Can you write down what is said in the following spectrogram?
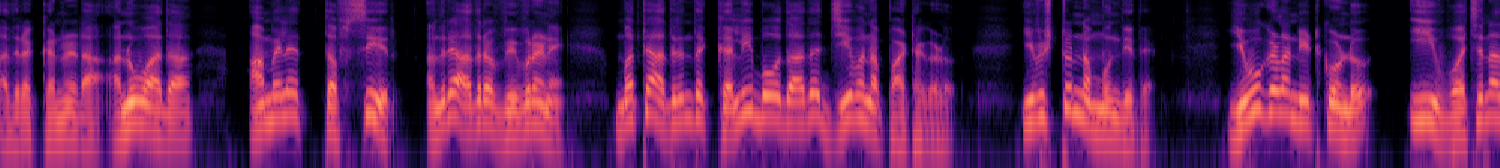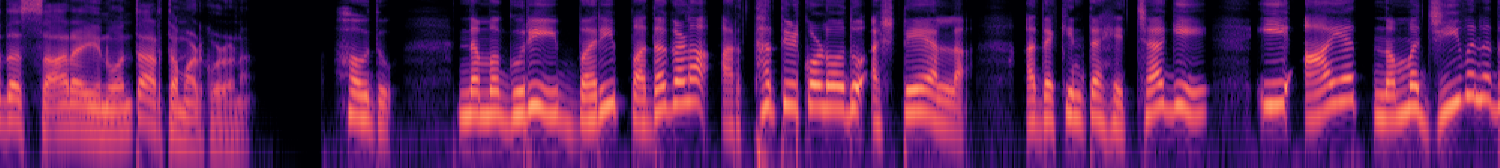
ಅದರ ಕನ್ನಡ ಅನುವಾದ ಆಮೇಲೆ ತಫ್ಸೀರ್ ಅಂದ್ರೆ ಅದರ ವಿವರಣೆ, ಮತ್ತು ಅದರಿಂದ ಕಲಿಬೋದಾದ ಜೀವನ ಪಾಠಗಳು. ಇವಿಷ್ಟು ನಮ್ಮ ಮುಂದಿದೆ. ಇವುಗಳನ್ನಿಟ್ಕೊಂಡು ಈ ವಚನದ ಸಾರ ಏನು ಅಂತ ಅರ್ಥ ಮಾಡ್ಕೊಳ್ಳೋಣ. ಹೌದು. ನಮ್ಮ ಗುರಿ ಬರೀ ಪದಗಳ ಅರ್ಥ ತಿಳ್ಕೊಳ್ಳೋದು ಅಷ್ಟೇ ಅಲ್ಲ. ಅದಕ್ಕಿಂತ ಹೆಚ್ಚಾಗಿ ಈ ಆಯತ್ ನಮ್ಮ ಜೀವನದ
